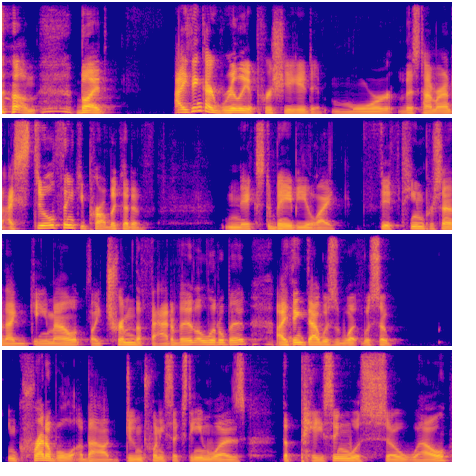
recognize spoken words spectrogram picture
um, but I think I really appreciated it more this time around. I still think you probably could have nixed maybe like 15% of that game out, like trim the fat of it a little bit. I think that was what was so incredible about Doom 2016 was the pacing was so well,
